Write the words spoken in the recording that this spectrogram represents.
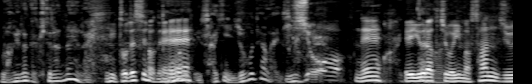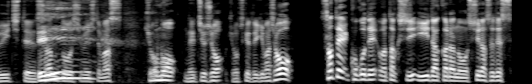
上着なんか着てらんないよね。本当ですよね。最近異常じゃないですか。異常。ね。え有楽町今31.3度を示してます、えー。今日も熱中症気をつけていきましょう。さて、ここで私、飯田からのお知らせです。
